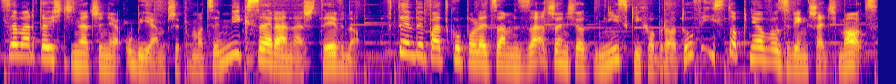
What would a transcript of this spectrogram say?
Zawartość naczynia ubijam przy pomocy miksera na sztywno. W tym wypadku polecam zacząć od niskich obrotów i stopniowo zwiększać moc.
